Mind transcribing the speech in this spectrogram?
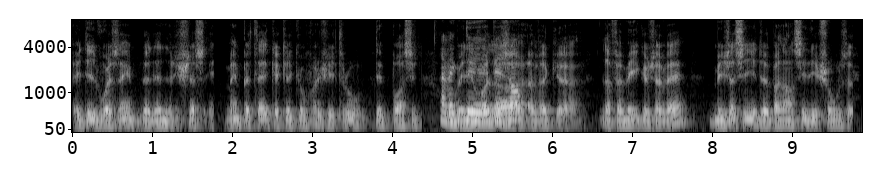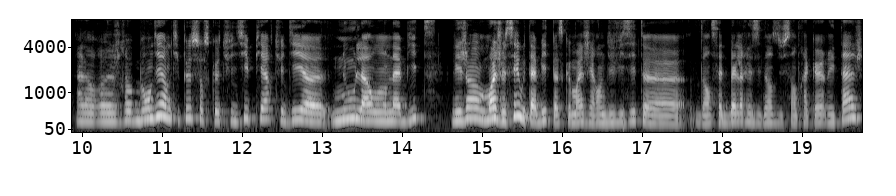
Aider le voisin me donnait une richesse. Même peut-être que quelquefois, j'ai trop passé avec au bénévolat, avec euh, la famille que j'avais mais j'essayais de balancer des choses. Alors, euh, je rebondis un petit peu sur ce que tu dis, Pierre. Tu dis, euh, nous, là où on habite, les gens, moi, je sais où tu habites parce que moi, j'ai rendu visite euh, dans cette belle résidence du Centre Accueil Héritage.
